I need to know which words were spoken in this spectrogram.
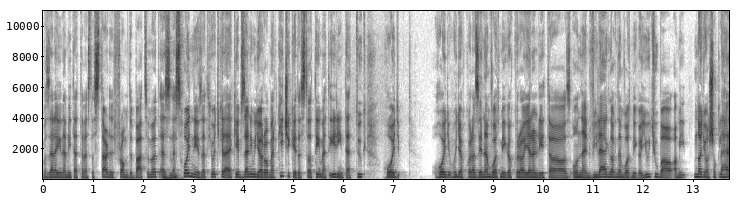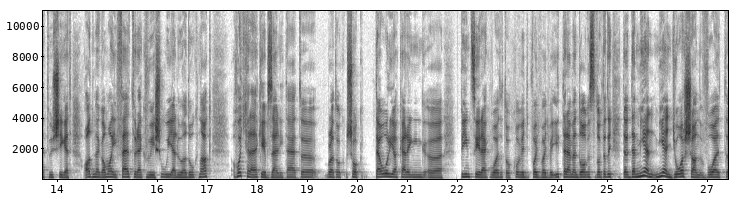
az elején említettem ezt a started from the bottom ez, uh-huh. ez hogy nézett ki, hogy kell elképzelni? Ugye arról már kicsikét ezt a témát érintettük, hogy hogy, hogy akkor azért nem volt még akkor a jelenléte az online világnak, nem volt még a YouTube, ami nagyon sok lehetőséget ad meg a mai feltörekvő és új előadóknak. Hogy kell elképzelni? Tehát valatok sok teória carrying pincérek voltatok, vagy, vagy, vagy, vagy étteremben dolgoztatok, tehát, de, de milyen, milyen gyorsan volt,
